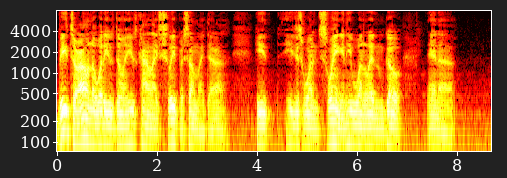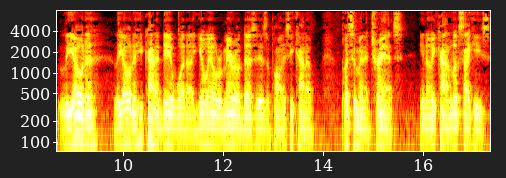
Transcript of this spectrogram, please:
Vitor, I don't know what he was doing. He was kind of like sleep or something like that. He he just wasn't swinging. He wasn't letting him go. And uh, Lyoto, Lyoto, he kind of did what uh, Yoel Romero does to his opponents. He kind of puts him in a trance. You know, he kind of looks like he's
